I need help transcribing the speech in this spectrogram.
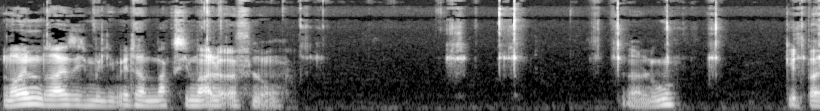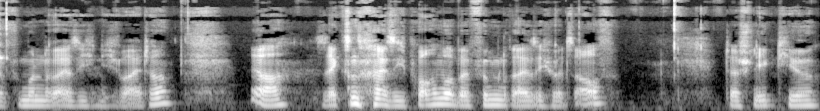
39 mm maximale Öffnung. Nalu, geht bei 35 nicht weiter. Ja, 36 brauchen wir, bei 35 hört es auf. Da schlägt hier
